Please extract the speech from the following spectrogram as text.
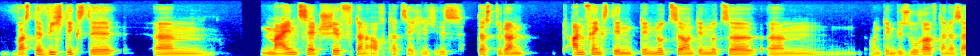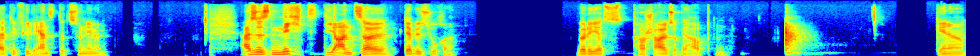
was der wichtigste ähm, Mindset-Shift dann auch tatsächlich ist, dass du dann anfängst, den, den Nutzer und den Nutzer ähm, und den Besucher auf deiner Seite viel ernster zu nehmen. Also es ist nicht die Anzahl der Besucher, würde ich jetzt pauschal so behaupten. Genau.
